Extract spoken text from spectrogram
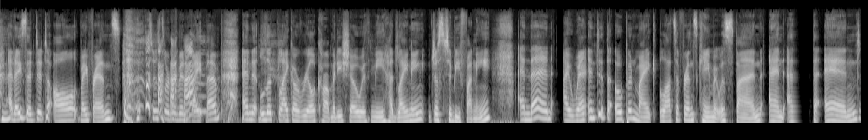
Mm-hmm. And I sent it to all my friends to sort of invite them. And it looked like a real comedy show with me headlining just to be funny. And then I went into the open mic. Lots of friends came. It was fun. And at the end,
